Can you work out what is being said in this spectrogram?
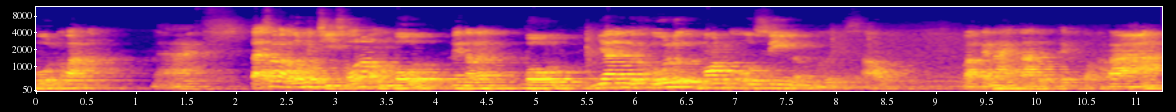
4 các bạn Đấy. tại sao là 4 vì chỉ số nó bằng 4 nên là 4 nhân với khối lượng mol của oxy là 16 và cái này ta được kết quả là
